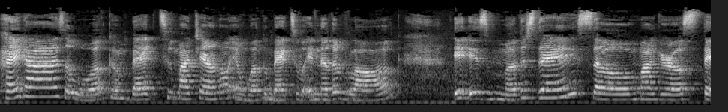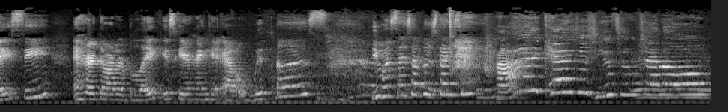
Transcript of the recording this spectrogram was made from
Hey guys, welcome back to my channel and welcome back to another vlog. It is Mother's Day, so my girl Stacy and her daughter Blake is here hanging out with us. You want to say something, Stacy? Hi, Kash's YouTube channel.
